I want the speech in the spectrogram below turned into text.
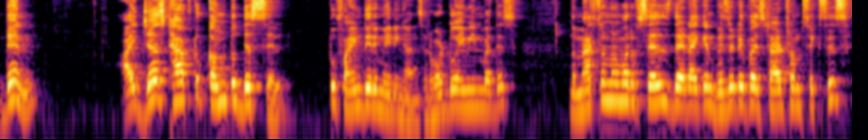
then I just have to come to this cell to find the remaining answer. What do I mean by this? The maximum number of cells that I can visit if I start from 6 is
